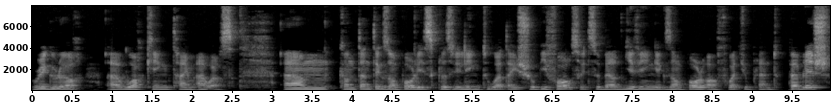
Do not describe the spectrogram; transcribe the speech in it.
regular uh, working time hours? Um, content example is closely linked to what I showed before, so it's about giving example of what you plan to publish.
